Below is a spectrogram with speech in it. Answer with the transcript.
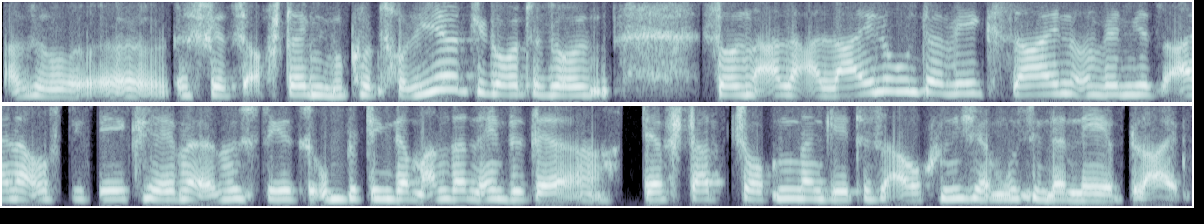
Also äh, das wird auch streng kontrolliert. Die Leute sollen, sollen alle alleine unterwegs sein. Und wenn jetzt einer auf die Idee käme, er müsste jetzt unbedingt am anderen Ende der, der Stadt joggen, dann geht es auch nicht. Er muss in der Nähe bleiben.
